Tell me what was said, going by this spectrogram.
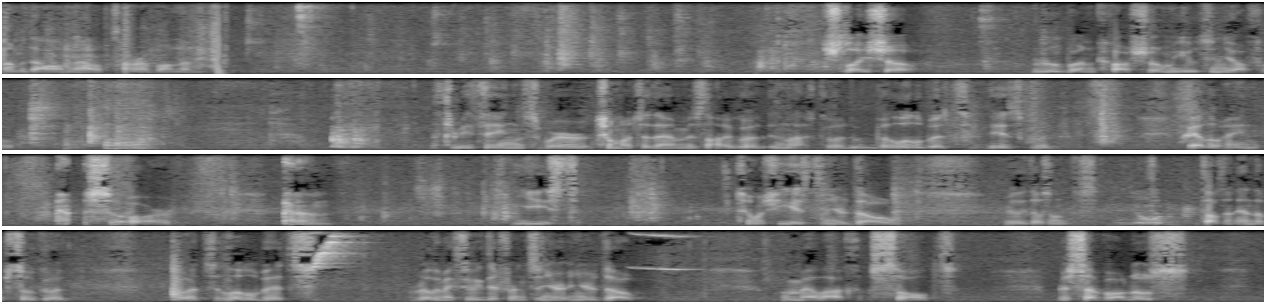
Lamed Alam and Aleph Tarabonim. Shloisha Ruban Kasha Miyutin Yafa. Three things where too much of them is not a good, is not good, but a little bit is good. Elohim, so yeast. Too much yeast in your dough really doesn't doesn't end up so good. But a little bit really makes a big difference in your in your dough. Melach, salt, resavonus,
